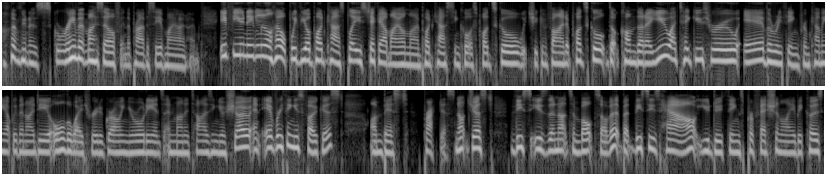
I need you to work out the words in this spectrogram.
I'm going to scream at myself in the privacy of my own home. If you need a little help with your podcast, please check out my online podcasting course, PodSchool, which you can find at podschool.com.au. I take you through everything from coming up with an idea all the way through to growing your audience and monetizing your show, and everything is focused on best practice. Not just this is the nuts and bolts of it, but this is how you do things professionally because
